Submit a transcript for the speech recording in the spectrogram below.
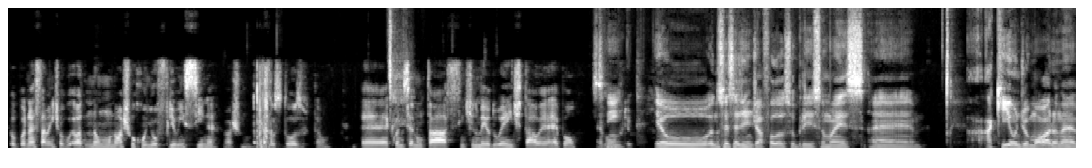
eu, honestamente, eu, eu não, não acho ruim o frio em si, né? Eu acho gostoso. Então, é, quando você não tá se sentindo meio doente e tal, é, é bom. É Sim. bom o frio. Eu, eu não sei se a gente já falou sobre isso, mas é, aqui onde eu moro, né?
